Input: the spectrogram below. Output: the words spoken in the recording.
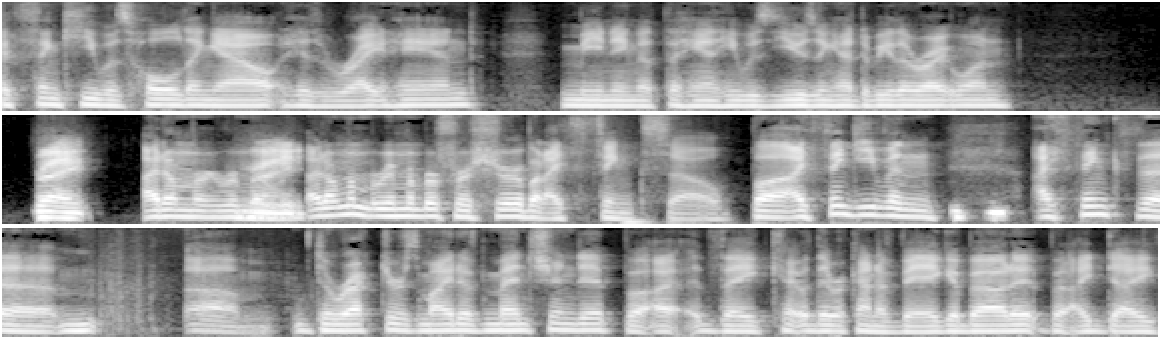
I think he was holding out his right hand, meaning that the hand he was using had to be the right one. Right. I don't remember. Right. I don't remember for sure, but I think so. But I think even, mm-hmm. I think the um, directors might have mentioned it, but I, they they were kind of vague about it. But I, I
